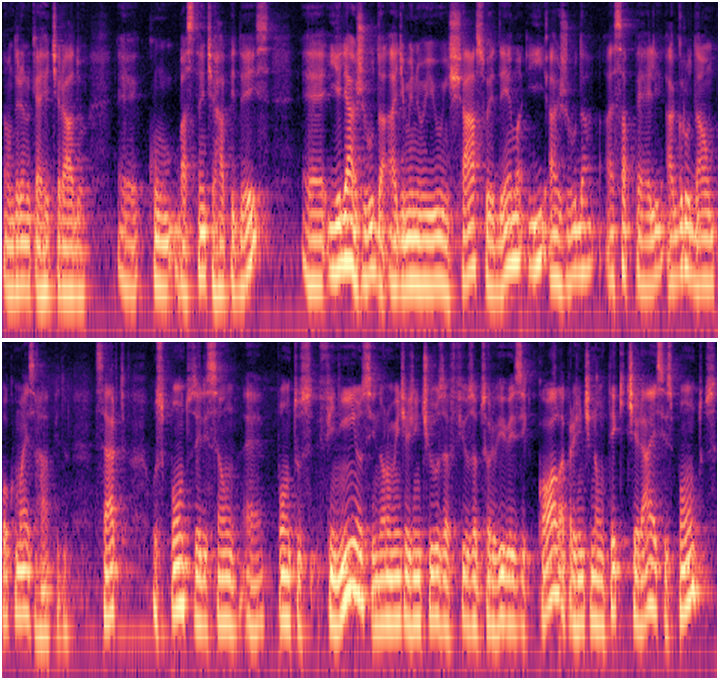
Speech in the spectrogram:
É um dreno que é retirado é, com bastante rapidez é, e ele ajuda a diminuir o inchaço, o edema e ajuda essa pele a grudar um pouco mais rápido, certo? Os pontos eles são é, pontos fininhos e normalmente a gente usa fios absorvíveis e cola para a gente não ter que tirar esses pontos.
